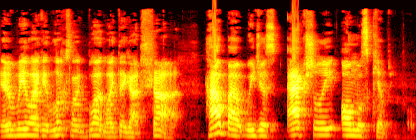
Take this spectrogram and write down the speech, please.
It'll be like it looks like blood, like they got shot. How about we just actually almost kill people?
